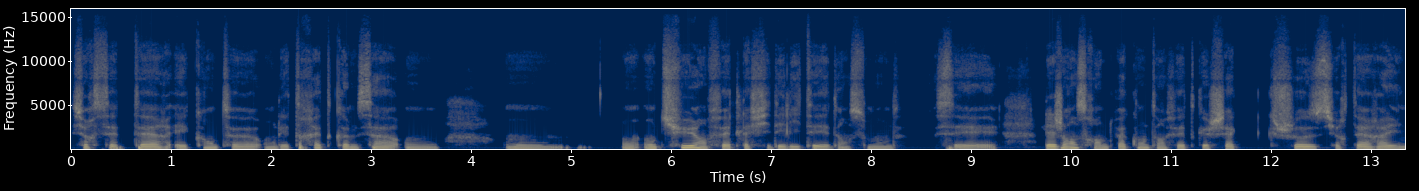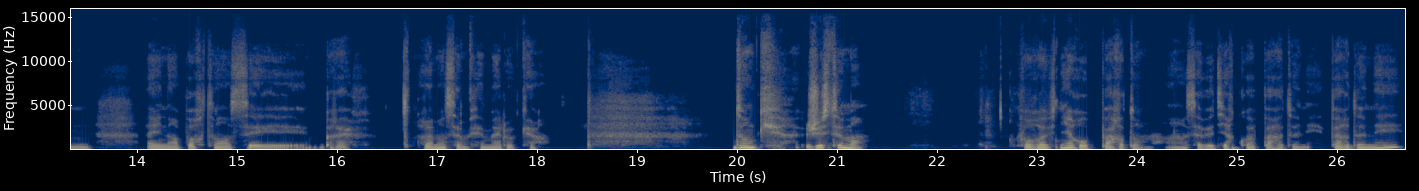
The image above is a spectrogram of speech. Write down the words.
sur cette terre et quand, heu, on les traite comme ça, on on on on tue en fait la fidélité dans ce monde. C'est les gens se rendent pas compte en fait que chaque chose sur terre a une a une importance et bref, vraiment ça me fait mal au cœur. Donc justement pour revenir au pardon, hein, ça veut dire quoi pardonner? Pardonner,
